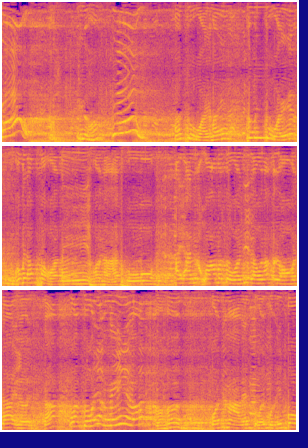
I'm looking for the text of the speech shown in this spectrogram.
แล้วจริงเหรอจริงแล้วสวยไหมถ้าไม่สวยผมก็ไม่รับสอนนี่พอหนาครูไออันความมาสวยที่เรารับรองได้เลยนะว่าสวยอย่างนี้เหรอเออคนหาเลยสวยเหมือนนิโป้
